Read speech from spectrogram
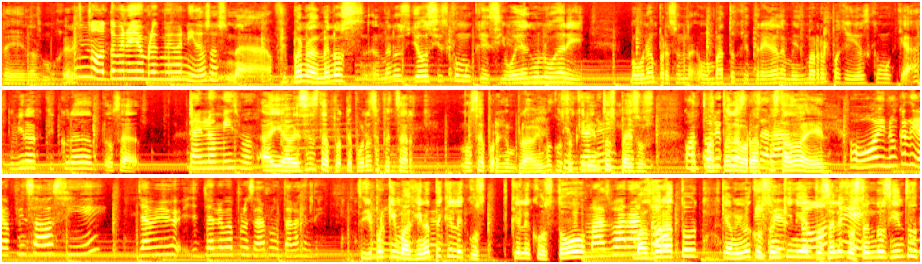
de las mujeres. No, también hay hombres muy vanidosos. Nah, bueno, al menos, al menos yo sí es como que si voy a algún lugar y veo una persona, un vato que traiga la misma ropa que yo, es como que, ah, mira, qué curada. O sea, Traen lo mismo. ay, a veces te, te pones a pensar, no sé, por ejemplo, a mí me costó Tendrán 500 el- pesos. ¿Cuánto, ¿A cuánto le, habrá costará? costado a él? Ay, nunca le había pensado así. Ya, me, ya le voy a empezar a preguntar a la gente. Sí, porque imagínate que le, cos- que le costó ¿Más barato? más barato que a mí me costó en Dices, 500, a él le costó en 200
